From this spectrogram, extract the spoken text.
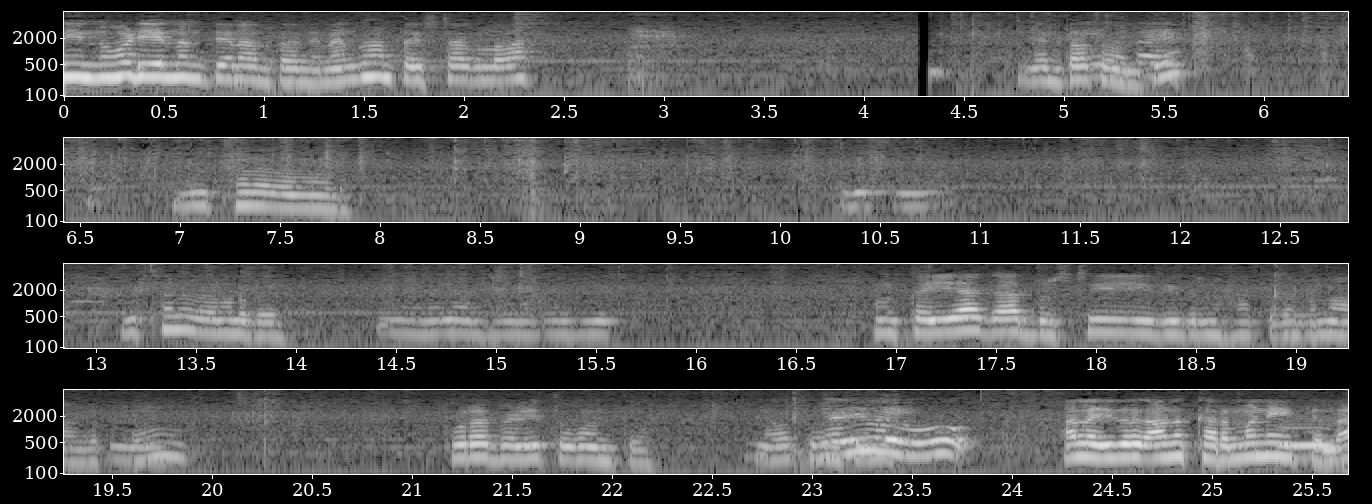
ನೀನ್ ನೋಡಿ ಏನಂತೇನ ಅಂತಂದೆ. ನಂಗೂ ಅಂತ ಇಷ್ಟ ಆಗಲ್ವಾ? ಎಂತ ತಗೊಂತಿ? ಚಂದ ನೋಡಿ. ಚಂದ ನೋಡೋದು ಅವ್ನ ಕೈಯಾಗ ದೃಷ್ಟಿ ಇದ್ರನ್ನ ಹಾಕಿದಂಗನು ಆಗುತ್ತೆ. ಪೂರಾ ಬೆಳಿ ತಗೊಂತೀವಿ. ಅಲ್ಲ ಇದ್ರ ಅಂದ್ರೆ ಕರ್ಮನೇ ಐತಲ್ಲ?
